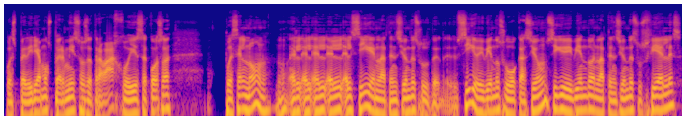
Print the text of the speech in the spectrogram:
pues pediríamos permisos de trabajo y esa cosa, pues él no, ¿no? Él, él, él, él, sigue en la atención de sus, sigue viviendo su vocación, sigue viviendo en la atención de sus fieles.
